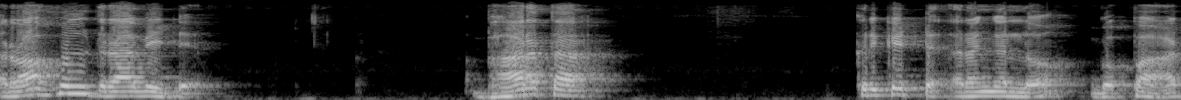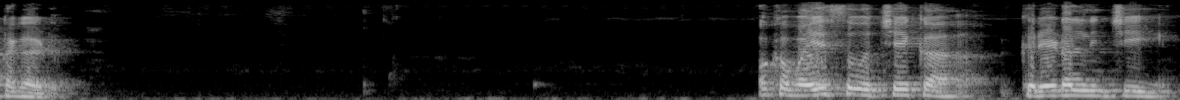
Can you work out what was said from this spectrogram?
రాహుల్ ద్రావిడ్ భారత క్రికెట్ రంగంలో గొప్ప ఆటగాడు. ఒక వయస్సు వచ్చాక క్రీడల నుంచి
